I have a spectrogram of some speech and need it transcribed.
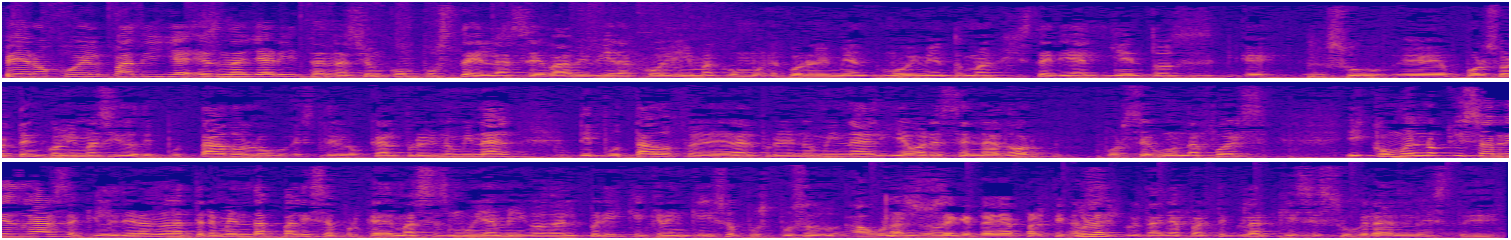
Pero Joel Padilla es Nayarita, nació en Compostela, se va a vivir a Colima con, con el movimiento magisterial y entonces, eh, su, eh, por suerte en Colima ha sido diputado este, local plurinominal, diputado federal plurinominal y ahora es senador por segunda fuerza. Y como él no quiso arriesgarse a que le dieran la tremenda paliza, porque además es muy amigo del PRI, ¿qué creen que hizo? Pues puso a una... A su secretaria particular. A su secretaria particular, que ese es su gran, este,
